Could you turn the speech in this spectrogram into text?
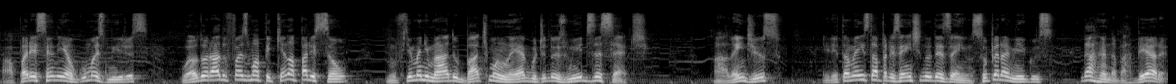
Aparecendo em algumas mídias, o Eldorado faz uma pequena aparição no filme animado Batman Lego de 2017. Além disso, ele também está presente no desenho Super Amigos da Hanna-Barbera,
